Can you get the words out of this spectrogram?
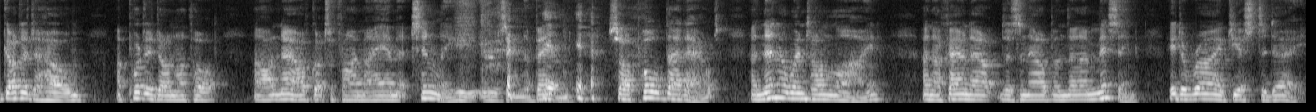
got it at home. I put it on. I thought, oh, now I've got to find my Emmet Tinley, who, was in the band. So I pulled that out, And then I went online and I found out there's an album that I'm missing. It arrived yesterday.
